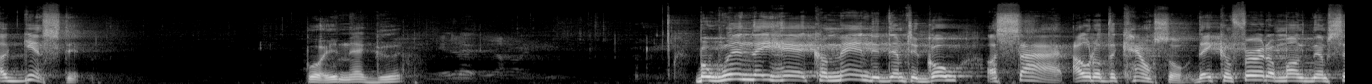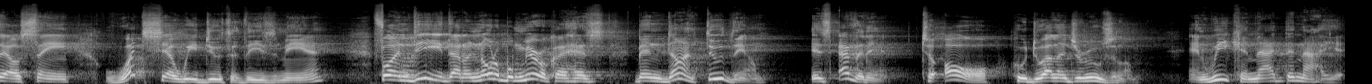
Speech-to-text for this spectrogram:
against it. Boy, isn't that good? But when they had commanded them to go aside out of the council, they conferred among themselves, saying, What shall we do to these men? For indeed, that a notable miracle has been done through them is evident to all who dwell in Jerusalem, and we cannot deny it.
